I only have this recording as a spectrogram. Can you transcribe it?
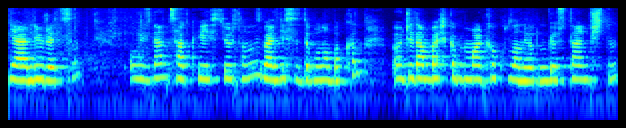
yerli üretim. O yüzden takviye istiyorsanız bence siz de buna bakın. Önceden başka bir marka kullanıyordum. Göstermiştim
